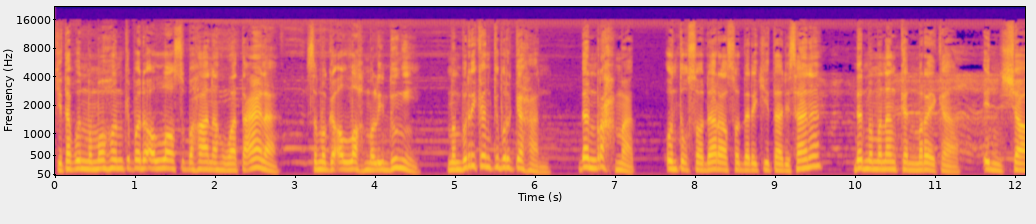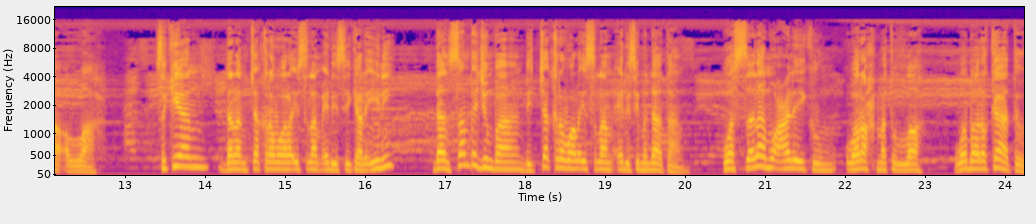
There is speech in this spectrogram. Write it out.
Kita pun memohon kepada Allah Subhanahu wa taala, semoga Allah melindungi, memberikan keberkahan dan rahmat untuk saudara-saudari kita di sana dan memenangkan mereka insya Allah. Sekian dalam Cakrawala Islam edisi kali ini dan sampai jumpa di Cakrawala Islam edisi mendatang. Wassalamualaikum warahmatullahi wabarakatuh.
